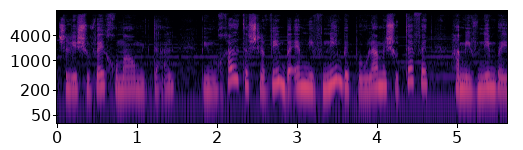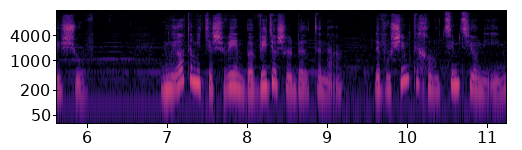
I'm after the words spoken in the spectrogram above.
של יישובי חומה ומגדל, במיוחד את השלבים בהם נבנים בפעולה משותפת המבנים ביישוב. דמויות המתיישבים בווידאו של ברטנה לבושים כחלוצים ציוניים,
